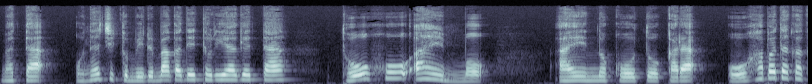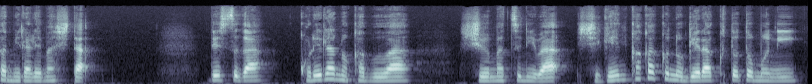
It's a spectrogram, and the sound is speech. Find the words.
また、同じくメルマガで取り上げた東方亜鉛も、亜鉛の高騰から大幅高が見られました。ですが、これらの株は、週末には資源価格の下落とともに、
